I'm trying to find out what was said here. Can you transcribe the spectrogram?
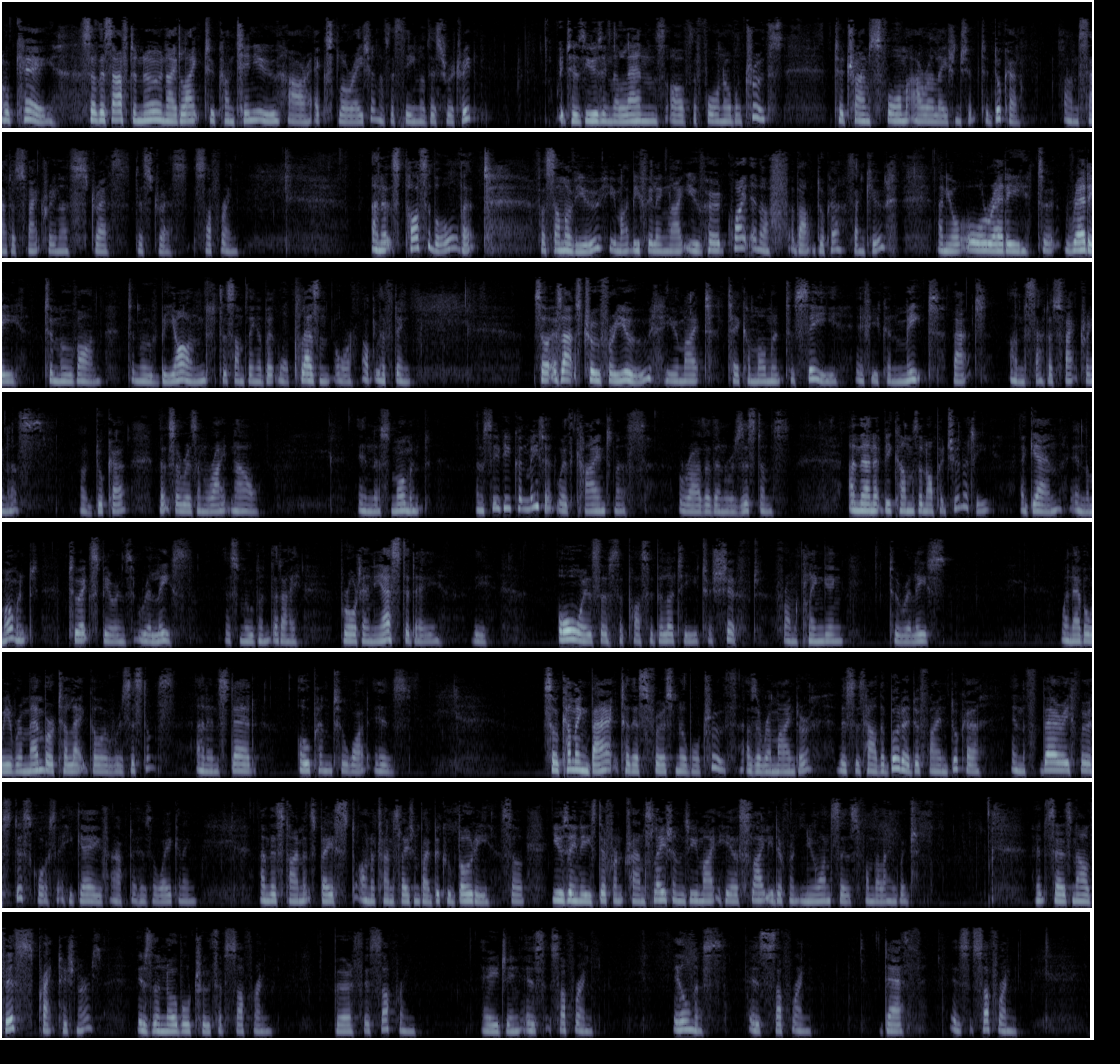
Okay, so this afternoon I'd like to continue our exploration of the theme of this retreat, which is using the lens of the Four Noble Truths to transform our relationship to dukkha, unsatisfactoriness, stress, distress, suffering. And it's possible that for some of you, you might be feeling like you've heard quite enough about dukkha, thank you, and you're all ready to, ready to move on, to move beyond to something a bit more pleasant or uplifting. So if that's true for you, you might take a moment to see if you can meet that unsatisfactoriness or dukkha that's arisen right now in this moment and see if you can meet it with kindness rather than resistance. And then it becomes an opportunity, again, in the moment, to experience release. This movement that I brought in yesterday, the always there's the possibility to shift from clinging to release. Whenever we remember to let go of resistance and instead open to what is. So coming back to this first noble truth as a reminder, this is how the Buddha defined dukkha in the very first discourse that he gave after his awakening. And this time it's based on a translation by Bhikkhu Bodhi. So using these different translations, you might hear slightly different nuances from the language. It says, now this, practitioners, is the noble truth of suffering. Birth is suffering. Aging is suffering. Illness is suffering. Death is suffering.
